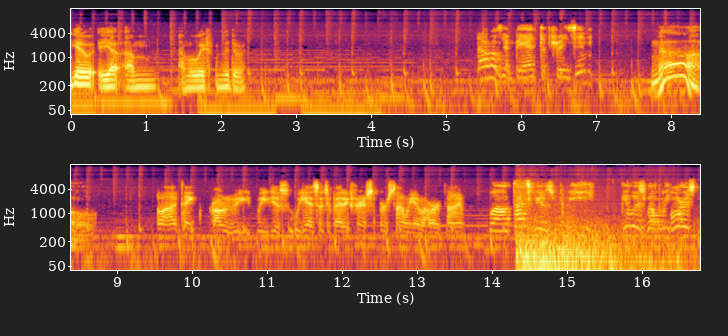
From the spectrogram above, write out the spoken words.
me get away. Yeah, I'm I'm away from the door. That wasn't bad, the prison. No. Well, I think probably we, we just we had such a bad experience the first time we have a hard time. Well, that's because we. It was when we first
